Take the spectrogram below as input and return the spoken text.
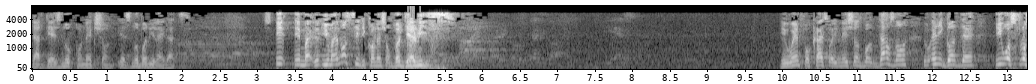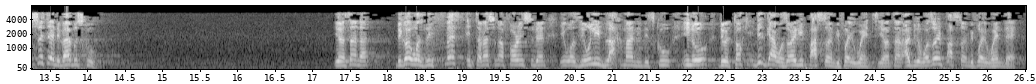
that there's no connection. There's nobody like that. It, it might, you might not see the connection, but there is. He went for Christ for the nations, but that was not when he got there. He was frustrated in the Bible school. You understand that? Because it was the first international foreign student. He was the only black man in the school. You know, they were talking. This guy was already pastoring before he went. You understand? He was already pastoring before he went there.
